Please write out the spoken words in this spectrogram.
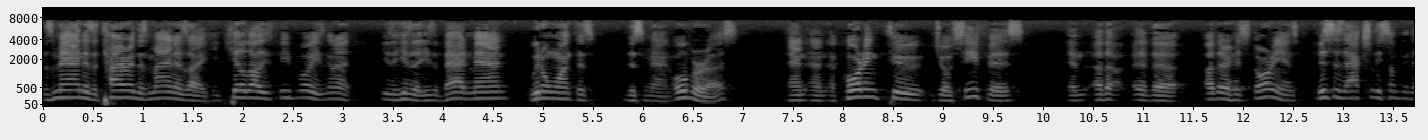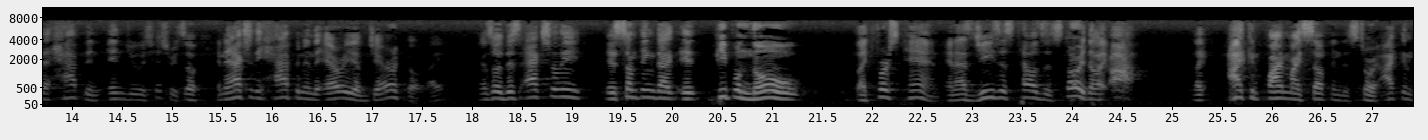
This man is a tyrant. This man is like, he killed all these people. He's gonna, he's a, he's a, he's a bad man. We don't want this, this man over us. And, and according to Josephus and other, uh, the other historians, this is actually something that happened in Jewish history. So, and it actually happened in the area of Jericho, right? And so this actually is something that it, people know like firsthand. And as Jesus tells the story, they're like, ah, like I can find myself in this story. I can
